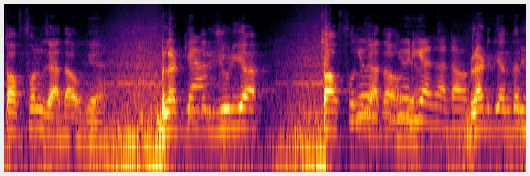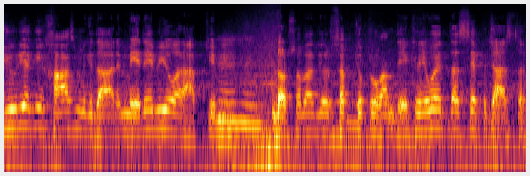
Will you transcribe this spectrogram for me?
तोफन ज़्यादा हो गया है। ब्लड के अंदर यूरिया तोफन ज़्यादा हो यूरिया गया ब्लड के अंदर यूरिया की खास मकदार है मेरे भी और आपके भी। डॉक्टर साहब के और सब जो प्रोग्राम देख रहे हैं वो है दस से पचास तक।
